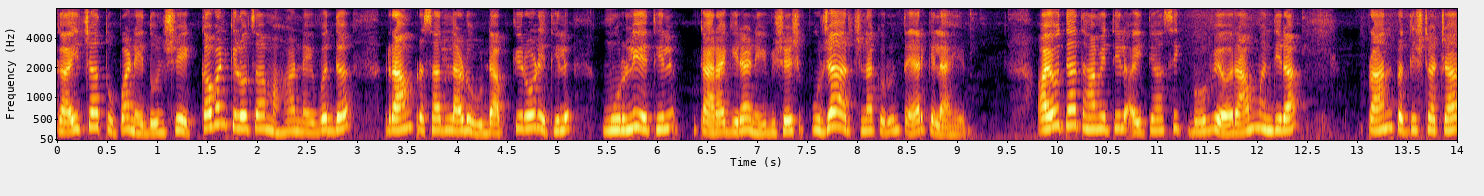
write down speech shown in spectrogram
गाईच्या तुपाने दोनशे एक्कावन्न किलोचा महानैवेद्य रामप्रसाद लाडू डाबकी रोड येथील मुरली येथील कारागिरांनी विशेष पूजा अर्चना करून तयार केला आहे. अयोध्या धाम येथील ऐतिहासिक भव्य राम मंदिरा प्राणप्रतिष्ठाच्या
